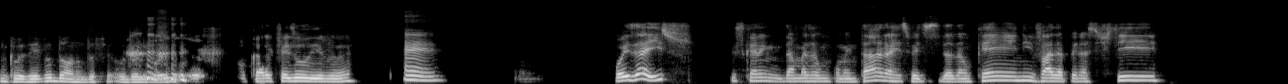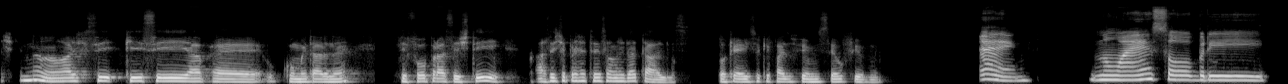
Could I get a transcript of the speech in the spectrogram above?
Inclusive o dono do, o do livro. O cara que fez o livro, né? É. Pois é isso. Vocês querem dar mais algum comentário a respeito do Cidadão Kane? Vale a pena assistir? Acho que não, acho que se, que se é, o comentário, né? Se for pra assistir, assiste e preste atenção nos detalhes. Porque é isso que faz o filme ser o filme. É. Não é sobre.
